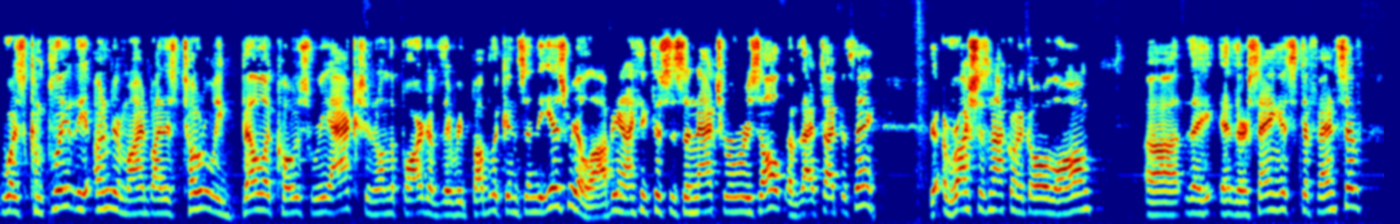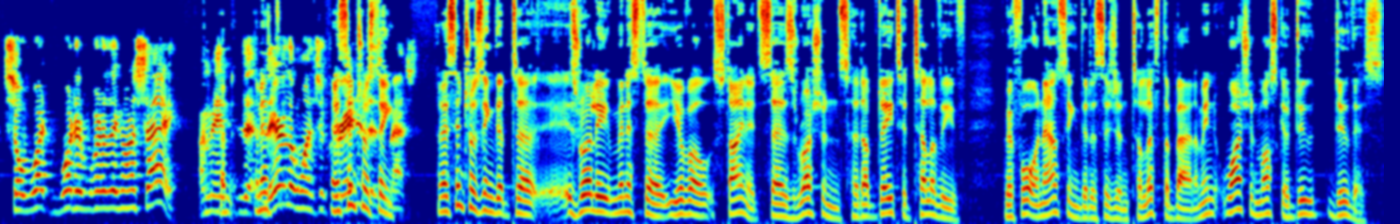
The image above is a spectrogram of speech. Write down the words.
was completely undermined by this totally bellicose reaction on the part of the Republicans and the Israel lobby. And I think this is a natural result of that type of thing. Russia's not going to go along. Uh, they they're saying it's defensive. So what what are, what are they going to say? I mean, and, and they're the ones who created this mess. And it's interesting that uh, Israeli Minister Yuval Steinitz says Russians had updated Tel Aviv before announcing the decision to lift the ban. I mean, why should Moscow do do this?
